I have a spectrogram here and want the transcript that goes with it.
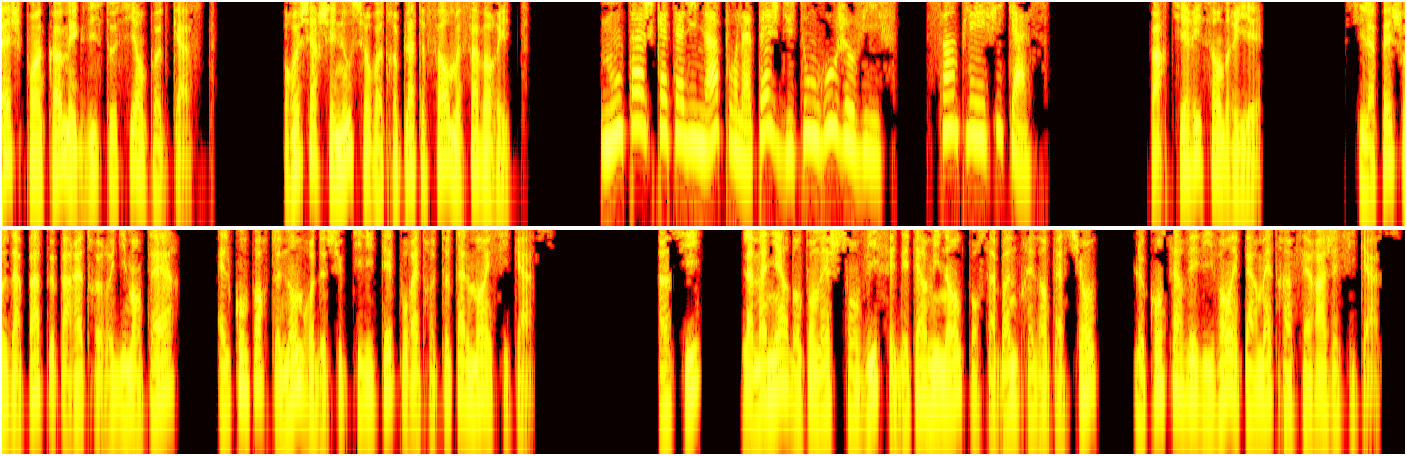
pêche.com existe aussi en podcast. Recherchez-nous sur votre plateforme favorite. Montage Catalina pour la pêche du thon rouge au vif. Simple et efficace. Par Thierry Sandrier. Si la pêche aux appâts peut paraître rudimentaire, elle comporte nombre de subtilités pour être totalement efficace. Ainsi, la manière dont on neige son vif est déterminante pour sa bonne présentation, le conserver vivant et permettre un ferrage efficace.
